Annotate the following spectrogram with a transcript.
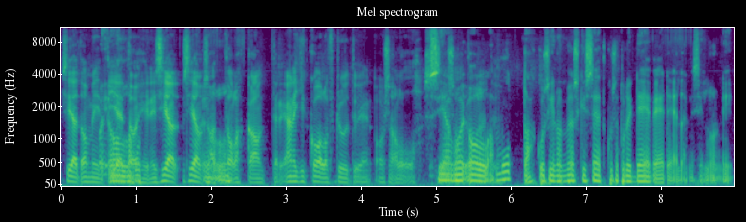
sieltä omiin Voi olla, tietoihin, niin siellä, siellä saattaa olla. olla counteri, ainakin Call of Dutyen osalla. Siellä voi olla, löytyä. mutta kun siinä on myöskin se, että kun se tuli DVDllä, niin silloin, niin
